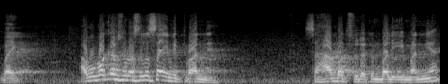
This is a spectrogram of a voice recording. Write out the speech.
Baik, Abu Bakar sudah selesai ini perannya. Sahabat sudah kembali imannya,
